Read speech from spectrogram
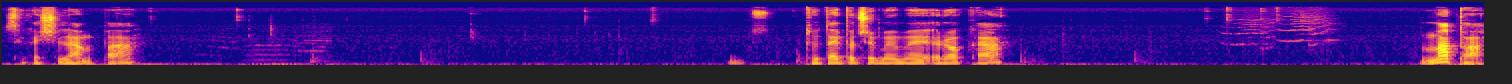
Jest jakaś lampa. Tutaj potrzebujemy roka. Mapa!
